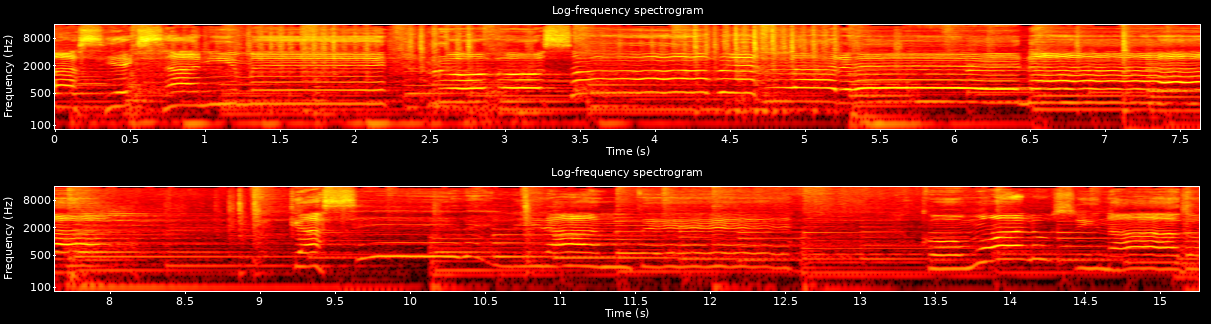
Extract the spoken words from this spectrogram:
más y exánime rodó sobre la arena, casi delirante, como alucinado.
